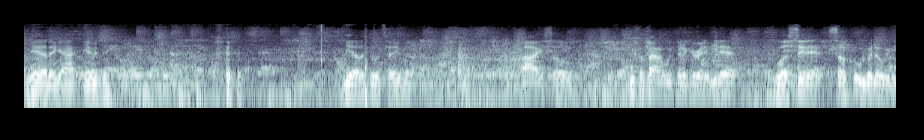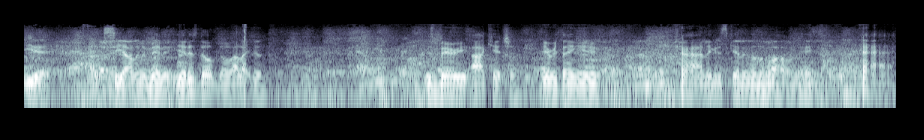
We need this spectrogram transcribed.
yeah, they got everything. yeah, let's do a table. Alright, so we find we finna get ready to eat at. Well, sit at. So we gonna know we eat at. See y'all in a minute. Yeah, this dope though. I like this. It's very eye catching. Everything here. Look at the skeleton on the wall, man.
